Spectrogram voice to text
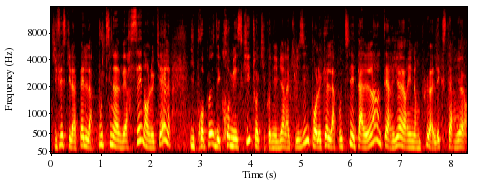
qui fait ce qu'il appelle la poutine inversée, dans lequel il propose des chromeski, toi qui connais bien la cuisine, pour lequel la poutine est à l'intérieur et non plus à l'extérieur.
